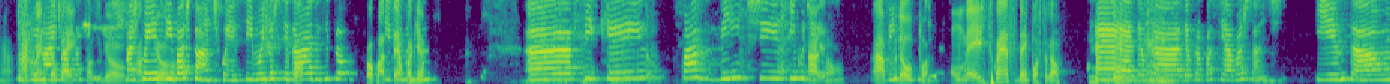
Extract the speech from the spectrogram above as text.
Ah, não fui mais bem, conseguiu, mas conheci bastante, conheci muitas cidades e pelo. Ficou quanto tempo aqui? Uh, fiquei quase 25 dias. Ah, então... ah deu, pô, um mês tu conhece bem Portugal. É, deu para deu passear bastante. E então,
